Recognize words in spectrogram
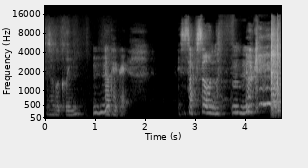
Does it look clean? Mm -hmm. Okay, great. Is stuff still in the... Mm -hmm. Okay.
